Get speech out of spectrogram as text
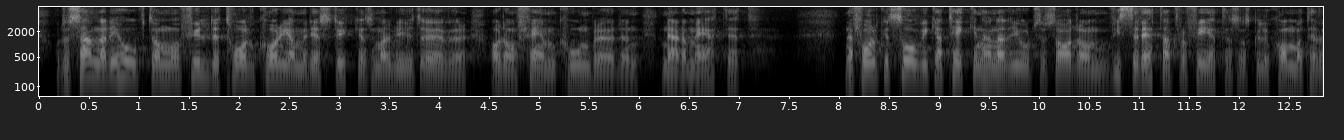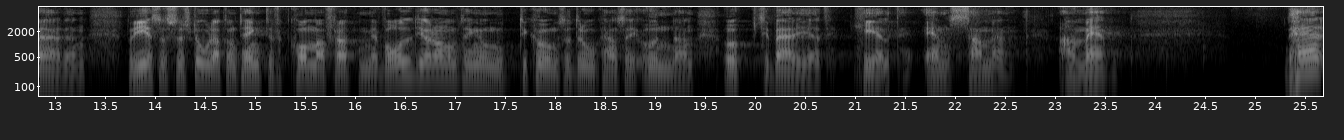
Och då samlade ihop dem och fyllde tolv korgar med de stycken som hade blivit över av de fem kornbröden när de ätit. När folket såg vilka tecken han hade gjort så sa de, visste detta profeten som skulle komma till världen? Då Jesus förstod att de tänkte komma för att med våld göra honom till kung så drog han sig undan upp till berget helt ensam. Amen. Det här,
